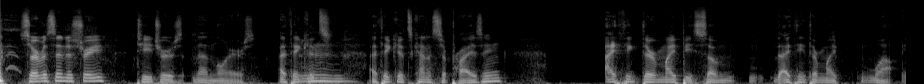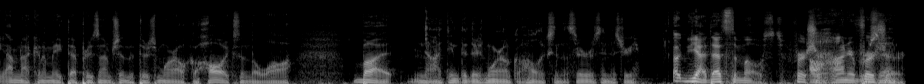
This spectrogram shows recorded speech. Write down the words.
service industry, teachers, then lawyers. I think it's I think it's kind of surprising. I think there might be some I think there might well, I'm not going to make that presumption that there's more alcoholics in the law. But no, I think that there's more alcoholics in the service industry. uh, yeah, that's the most for sure. A hundred for percent. sure.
